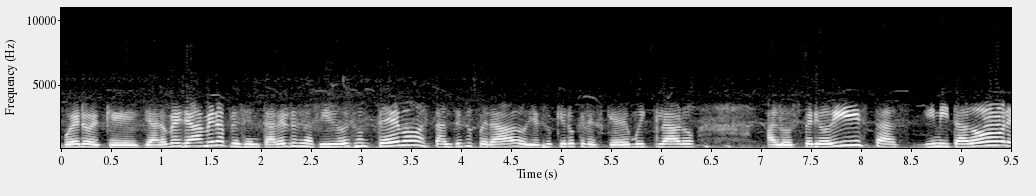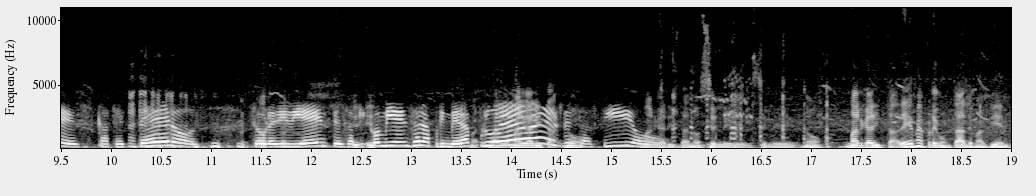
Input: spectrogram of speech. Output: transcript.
Bueno, el que ya no me llamen a presentar el desafío es un tema bastante superado y eso quiero que les quede muy claro a los periodistas, imitadores, cafeteros, sobrevivientes. Aquí Eh, eh, comienza la primera Ma- prueba Margarita, del no, desafío. Margarita, no se le, se le. No. Margarita, déjeme preguntarle más bien.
